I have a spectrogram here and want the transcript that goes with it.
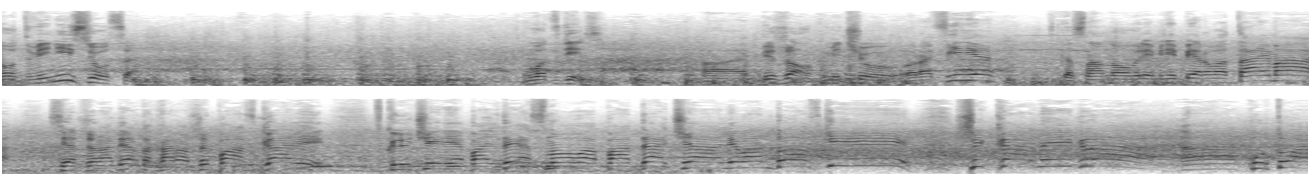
от Венисиуса. Вот здесь. А, бежал к мячу Рафиня. К основному времени первого тайма. Серджи Роберто. Хороший пас. Гави. Включение Бальде. Снова подача. Левандовский. Шикарная игра. А, Куртуа.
